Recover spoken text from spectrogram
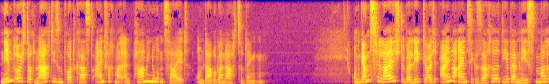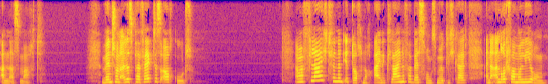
Nehmt euch doch nach diesem Podcast einfach mal ein paar Minuten Zeit, um darüber nachzudenken. Und ganz vielleicht überlegt ihr euch eine einzige Sache, die ihr beim nächsten Mal anders macht. Wenn schon alles perfekt ist, auch gut. Aber vielleicht findet ihr doch noch eine kleine Verbesserungsmöglichkeit, eine andere Formulierung.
